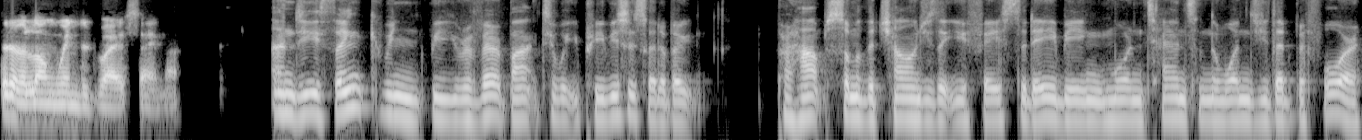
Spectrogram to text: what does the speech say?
bit of a long-winded way of saying that. And do you think when we revert back to what you previously said about perhaps some of the challenges that you face today being more intense than the ones you did before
